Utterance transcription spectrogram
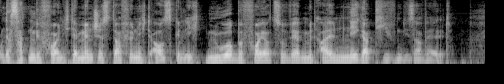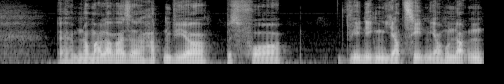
das hatten wir vorher nicht. Der Mensch ist dafür nicht ausgelegt, nur befeuert zu werden mit allem Negativen dieser Welt. Ähm, normalerweise hatten wir bis vor wenigen Jahrzehnten, Jahrhunderten,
